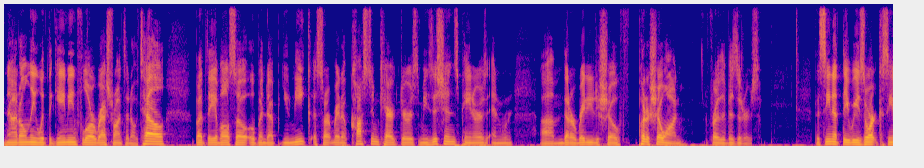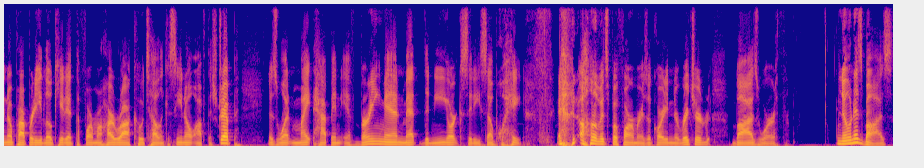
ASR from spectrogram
not only with the gaming floor, restaurants, and hotel, but they have also opened up unique assortment of costume characters, musicians, painters, and um, that are ready to show put a show on for the visitors. The scene at the resort casino property located at the former Hard Rock Hotel and Casino off the Strip is what might happen if Burning Man met the New York City subway and all of its performers, according to Richard Bosworth. Known as Boz,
